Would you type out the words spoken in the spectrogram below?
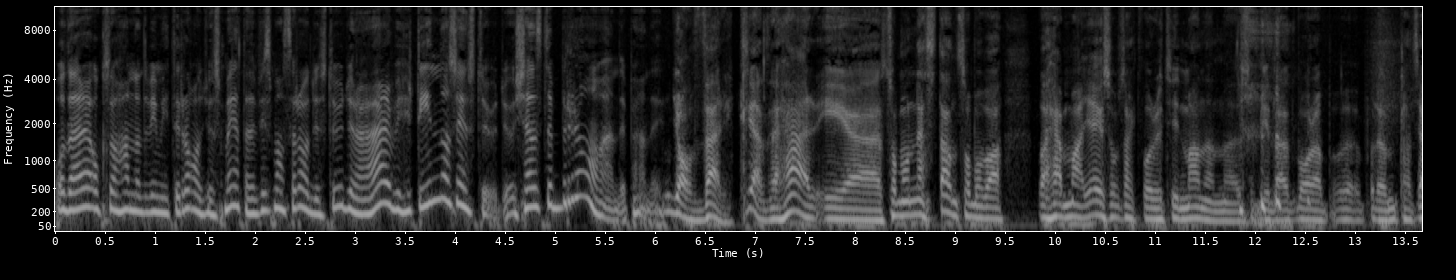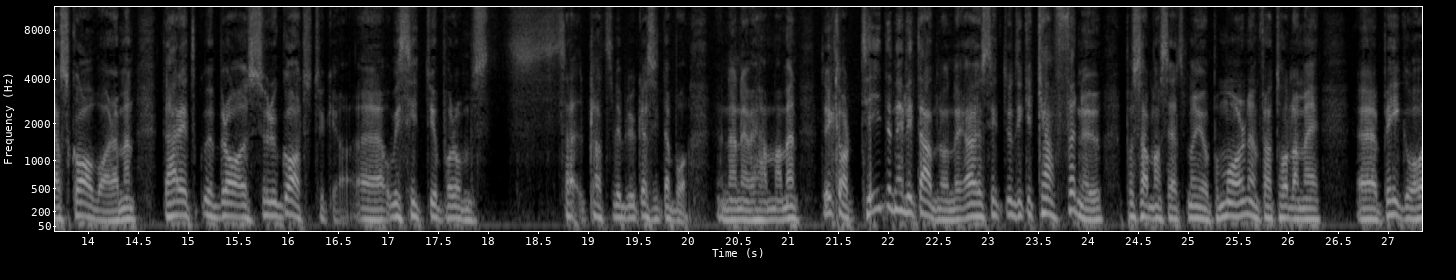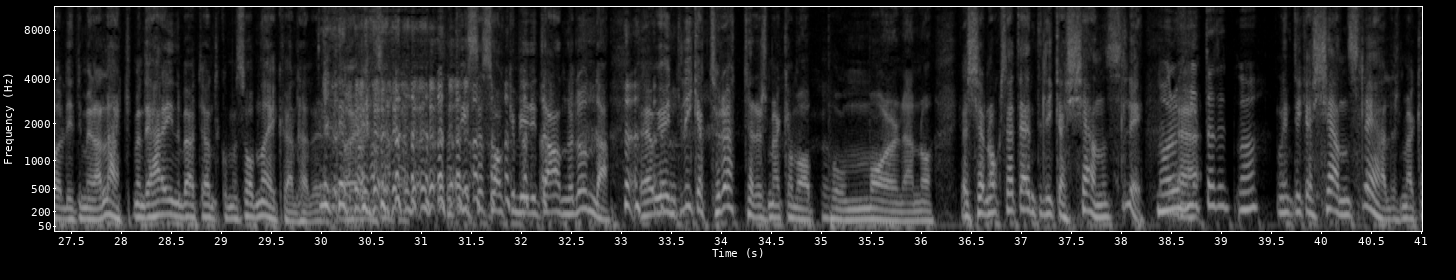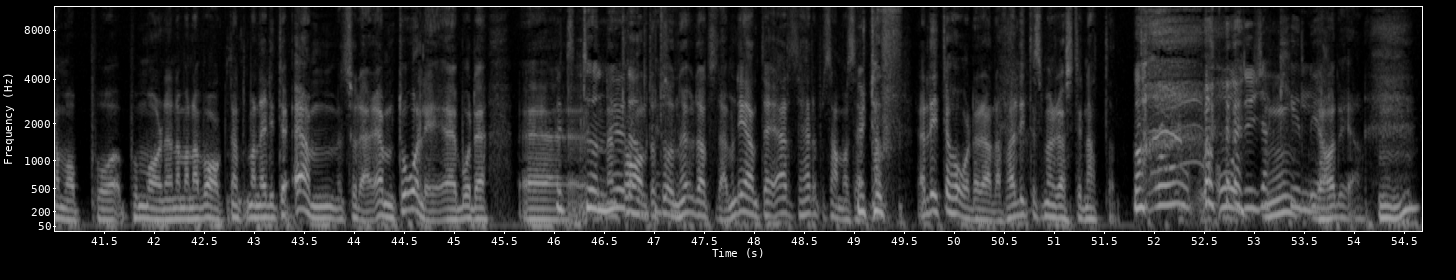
Och där också hamnade vi mitt i radiosmeten. Det finns massa radiostudior här. Här har vi hyrt in oss i en studio. Känns det bra Andy Pandy? Ja, verkligen. Det här är som om, nästan som att vara, vara hemma. Jag är som sagt var rutinmannen eh, som gillar att vara på, på den plats jag ska vara. Men det här är ett bra surrogat tycker jag. Eh, och vi sitter ju på de platser vi brukar sitta på när vi är hemma. Men det är klart, tiden är lite annorlunda. Jag sitter och dricker kaffe nu på samma sätt som man gör på morgonen för att hålla mig eh, pigg och lite mer alert. Men det här innebär att jag inte kommer somna ikväll heller. Så att vissa saker blir lite annorlunda. Eh, och jag är inte lika trött heller som jag kan vara på morgonen. Och jag känner också att jag inte är lika känslig. Men har du Eh, hittat ett... Va? och inte lika känslig heller som jag kan vara på, på morgonen när man har vaknat. Man är lite öm sådär, ömtålig. Eh, både eh, tunnhudad mentalt och tunnhudad sådär. Men det är jag inte jag är inte heller på samma sätt. Är du tuff? Jag är lite hårdare i alla fall, lite som en röst i natten. Åh, du är Jack Hill igen. Ja det är jag. Mm.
